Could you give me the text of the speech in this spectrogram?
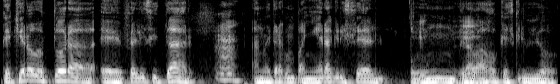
que quiero doctora eh, felicitar Ajá. a nuestra compañera Grisel por un trabajo que escribió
